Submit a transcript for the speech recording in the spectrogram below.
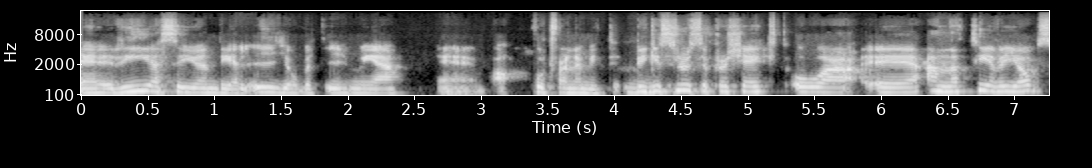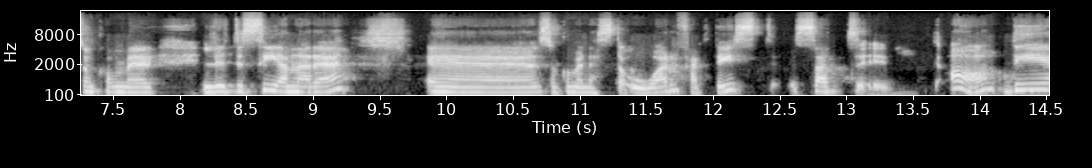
eh, reser ju en del i jobbet i och med eh, ja, fortfarande mitt Biggest Loser-projekt och eh, annat tv-jobb som kommer lite senare. Eh, som kommer nästa år faktiskt. Så att, ja, det,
